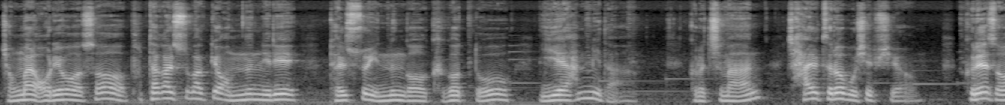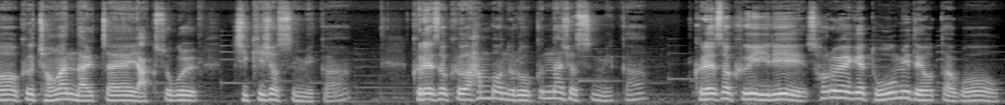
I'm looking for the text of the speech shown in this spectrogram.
정말 어려워서 부탁할 수밖에 없는 일이 될 수 있는 거 그것도 이해합니다. 그렇지만 잘 들어보십시오. 그래서 그 정한 날짜에 약속을 지키셨습니까? 그래서 그 한 번으로 끝나셨습니까? 그래서 그 일이 서로에게 도움이 되었다고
